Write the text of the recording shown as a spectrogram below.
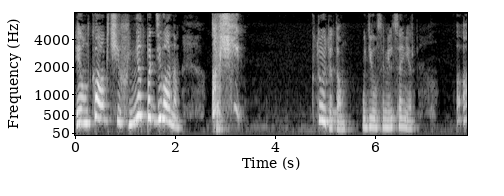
И он как чихнет под диваном. Апщи! Кто это там? Удивился милиционер. А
